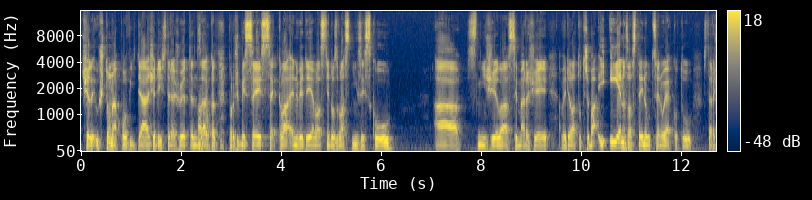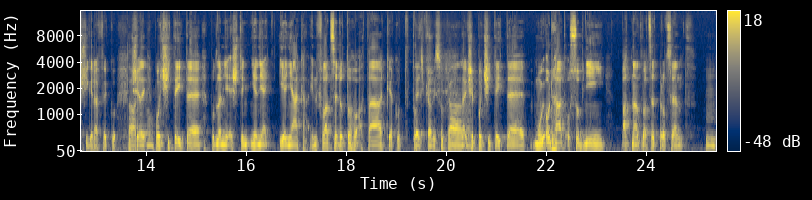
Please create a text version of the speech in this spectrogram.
Čili už to napovídá, že když zdražuje ten ano. základ, proč by si sekla Nvidia vlastně dost vlastních zisků, a snížila si marži a vydala to třeba i, i jen za stejnou cenu jako tu starší grafiku. Tak. Čili no. počítejte, podle mě ještě je, je nějaká inflace do toho a tak. Jako to, Teďka vysoká. Takže no. počítejte, můj odhad osobní 15-20%. Hmm.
